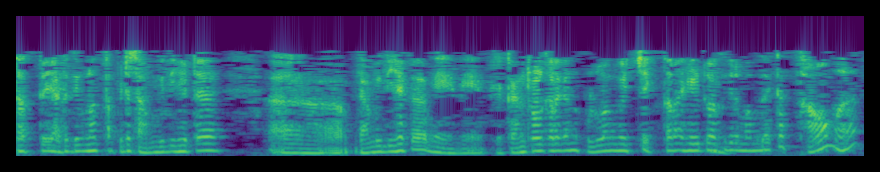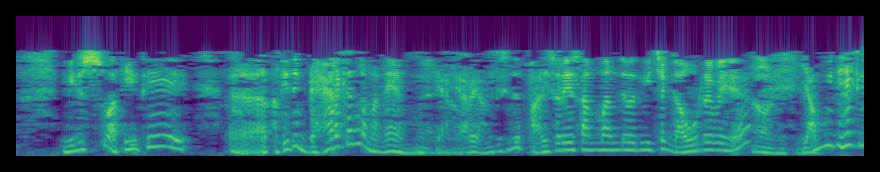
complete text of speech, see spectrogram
තත්ත්වය යටතේ වුණත් අපිට සංවිධියට යම් විදිහක මේ මේ කන්ට්‍රෝල් කරගන්න පුළුවන් වෙච්ච එක්තරා හේතුවක් විදිහට මම දැක්ක. තවම මිනිස්සු අතීතයේ අතීතේ බැහැර කළම නෑ කියන්නේ. අර යම් කිසිද පරිසරය සම්බන්ධව දීච්ච ගෞරවය යම් විදිහක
